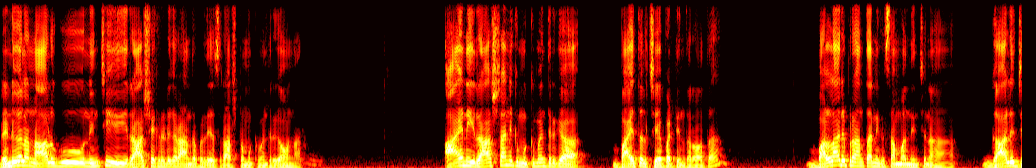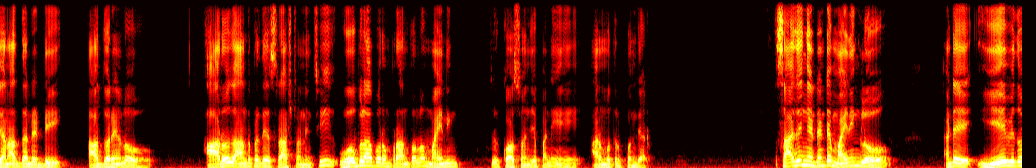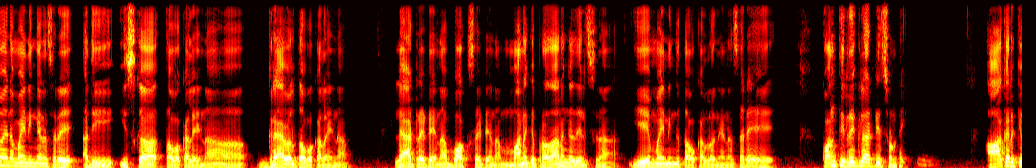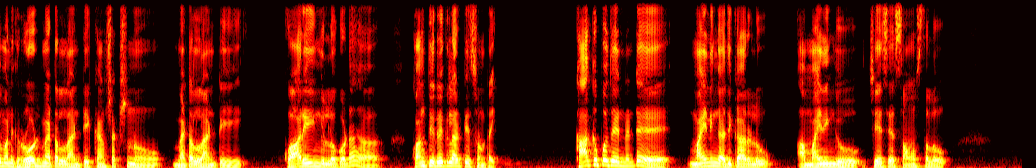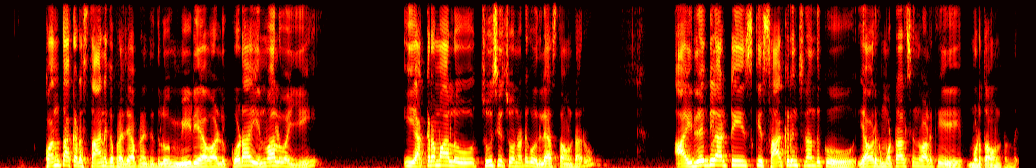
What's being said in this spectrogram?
రెండు వేల నాలుగు నుంచి రాజశేఖర రెడ్డి గారు ఆంధ్రప్రదేశ్ రాష్ట్ర ముఖ్యమంత్రిగా ఉన్నారు. ఆయన ఈ రాష్ట్రానికి ముఖ్యమంత్రిగా బాధ్యతలు చేపట్టిన తర్వాత బళ్ళారి ప్రాంతానికి సంబంధించిన గాలి జనార్దన్ రెడ్డి ఆధ్వర్యంలో ఆ రోజు ఆంధ్రప్రదేశ్ రాష్ట్రం నుంచి ఓబులాపురం ప్రాంతంలో మైనింగ్ కోసం అని చెప్పని అనుమతులు పొందారు. సహజంగా ఏంటంటే మైనింగ్లో అంటే ఏ విధమైన మైనింగ్ అయినా సరే అది ఇసుక తవ్వకాలైనా గ్రావెల్ తవ్వకాలైనా లాటరైట్ అయినా బాక్సైట్ అయినా మనకి ప్రధానంగా తెలిసిన ఏ మైనింగ్ తవ్వకాల్లోనైనా సరే కొంత ఇర్రెగ్యులారిటీస్ ఉంటాయి. ఆఖరికి మనకి రోడ్ మెటల్ లాంటి కన్స్ట్రక్షన్ మెటల్ లాంటి క్వారీయింగ్లో కూడా కొంత ఇర్రెగ్యులారిటీస్ ఉంటాయి. కాకపోతే ఏంటంటే మైనింగ్ అధికారులు ఆ మైనింగ్ చేసే సంస్థలు కొంత అక్కడ స్థానిక ప్రజాప్రతినిధులు మీడియా వాళ్ళు కూడా ఇన్వాల్వ్ అయ్యి ఈ అక్రమాలు చూసి చూడనట్టుగా వదిలేస్తూ ఉంటారు. ఆ ఇర్రెగ్యులారిటీస్కి సహకరించినందుకు ఎవరికి ముట్టాల్సింది వాళ్ళకి ముడతా ఉంటుంది.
